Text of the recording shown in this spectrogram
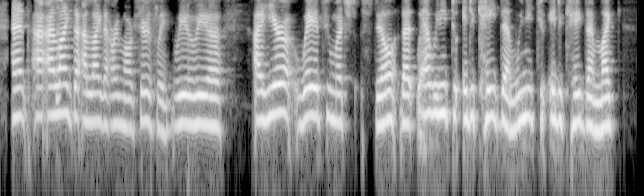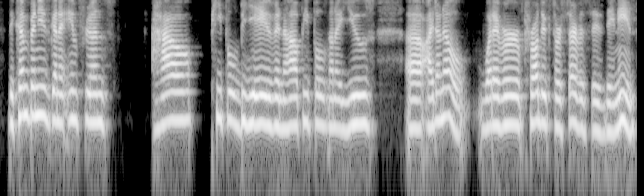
and I, I, like that. I like that remark. Seriously, we we uh, I hear way too much still that well, we need to educate them. We need to educate them. Like the company is going to influence how people behave and how people's going to use. Uh, I don't know whatever product or services they need,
